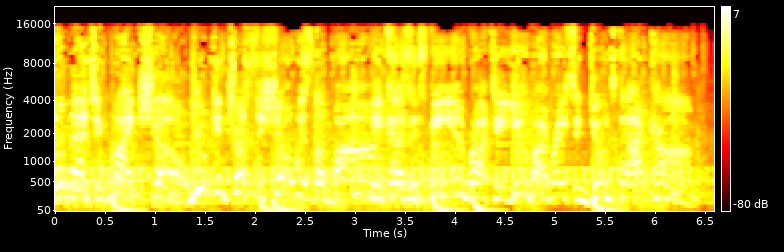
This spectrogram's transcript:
The Magic Mike Show. You can trust the show is the bomb because it's being brought to you by RacingDudes.com.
